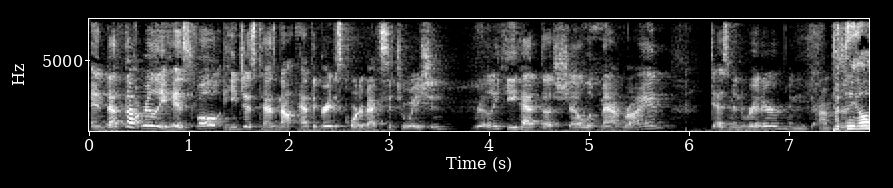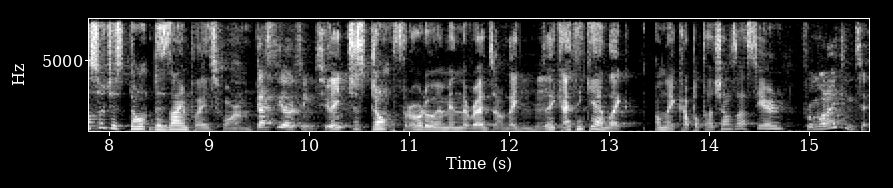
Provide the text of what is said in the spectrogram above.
And that's not really his fault. He just has not had the greatest quarterback situation, really. He had the shell of Matt Ryan, Desmond Ridder, and I'm But sure they also just don't design plays for him. that's the other thing too. They just don't throw to him in the red zone. They, Mm-hmm. like I think he had like only a couple touchdowns last year. From what I can tell,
